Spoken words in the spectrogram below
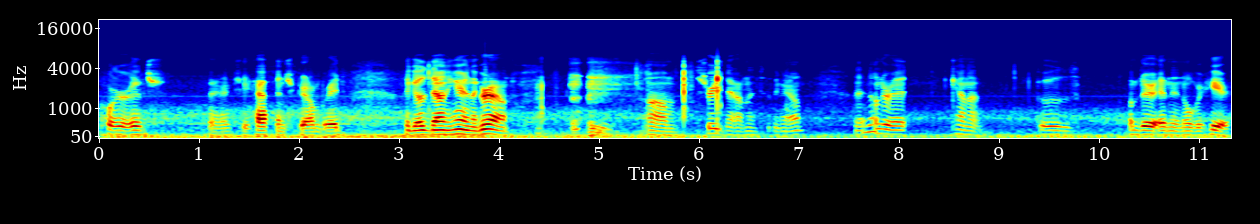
quarter inch, actually half inch ground braid, that goes down here in the ground. um, straight down into the ground. And under it, kind of goes under and then over here.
